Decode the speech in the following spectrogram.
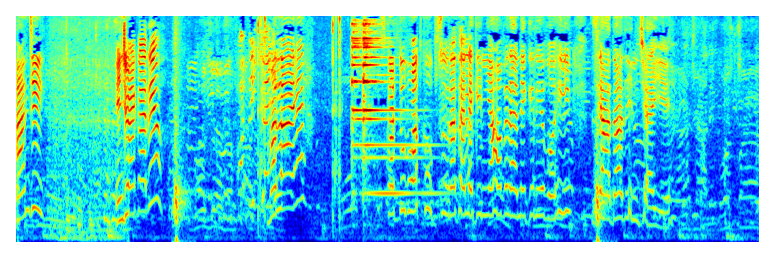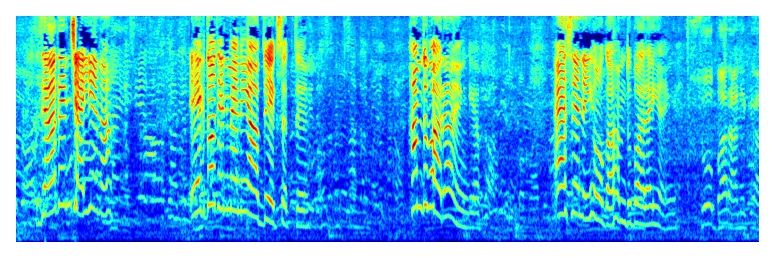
हाँ जी एंजॉय कर रहे हो? मज़ा आया? कद्दू बहुत खूबसूरत है लेकिन यहाँ पे रहने के लिए वही ज़्यादा दिन चाहिए। ज़्यादा दिन चाहिए ना? एक दो दिन में नहीं आप देख सकते। हम दोबारा आएँगे अब। ऐसे नहीं होगा हम दोबारा ही आएँगे। सो बार आने के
